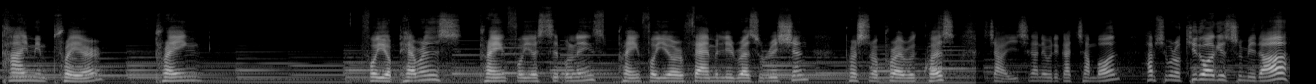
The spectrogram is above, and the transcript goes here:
time in prayer, praying for your parents, praying for your siblings, praying for your family resolution, personal prayer request. 자, 이 시간에 우리 같이 한번 합심으로 기도하겠습니다.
